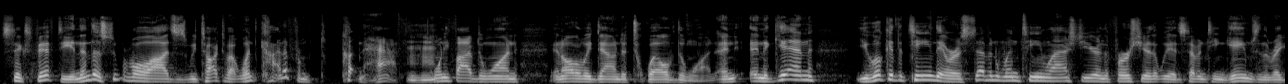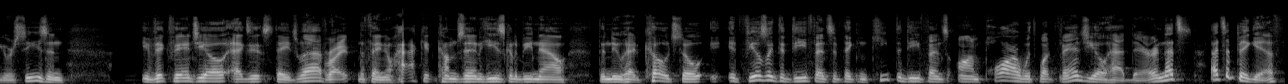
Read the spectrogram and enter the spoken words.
650. And then those Super Bowl odds, as we talked about, went kind of from cut in half, 25 to 1 and all the way down to 12 to 1. And and again, you look at the team, they were a seven win team last year in the first year that we had 17 games in the regular season. Vic Fangio exits stage left. Right. Nathaniel Hackett comes in. He's going to be now the new head coach. So it- feels like the defense, if they can keep the defense on par with what Fangio had there, and that's that's a big if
